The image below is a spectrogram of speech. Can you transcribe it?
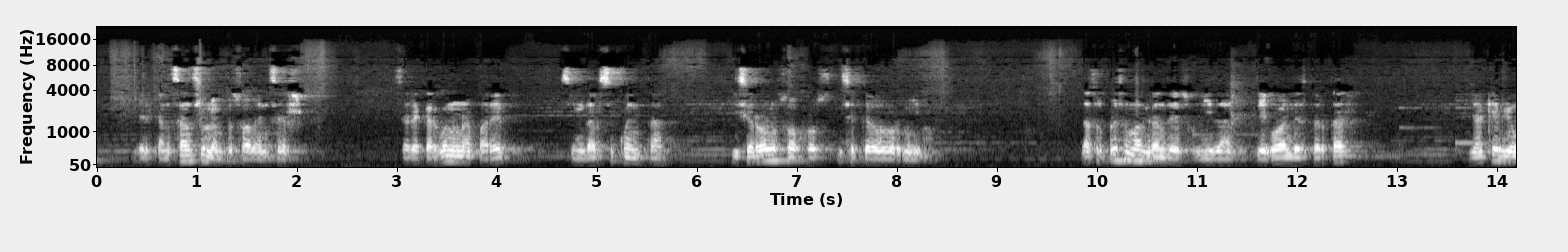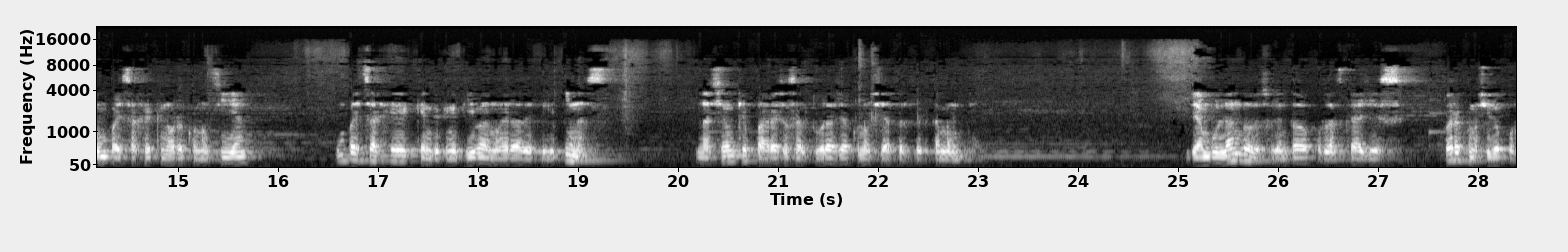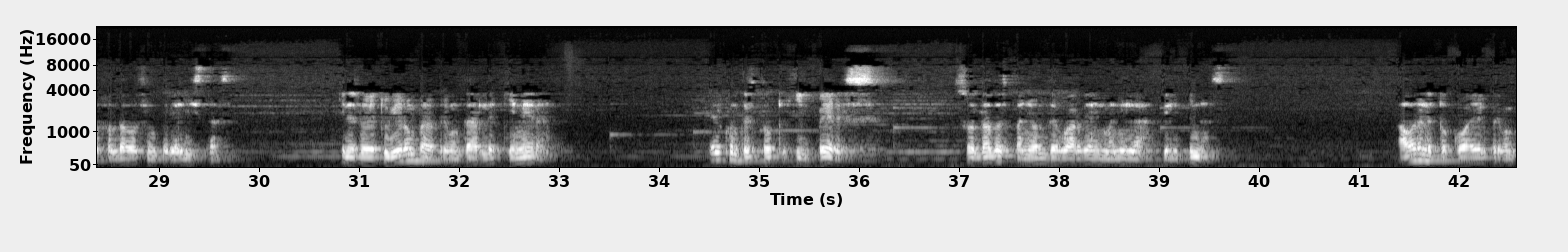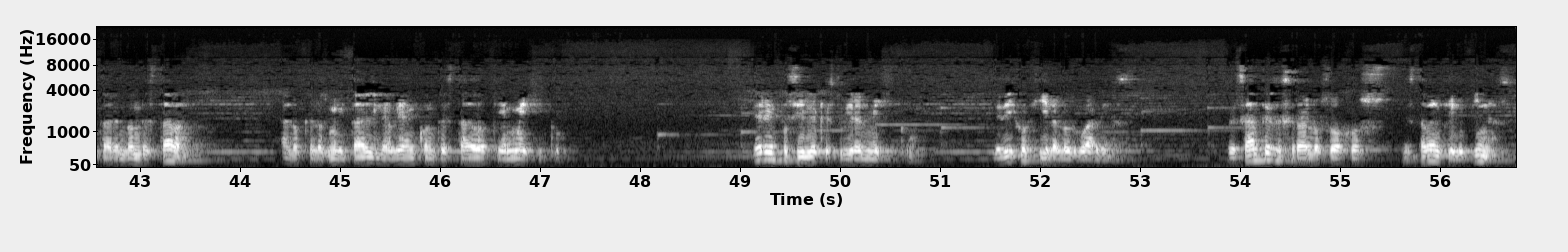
el cansancio lo empezó a vencer. Se recargó en una pared sin darse cuenta y cerró los ojos y se quedó dormido. La sorpresa más grande de su vida llegó al despertar, ya que vio un paisaje que no reconocía, un paisaje que en definitiva no era de Filipinas, nación que para esas alturas ya conocía perfectamente. Deambulando desorientado por las calles, fue reconocido por soldados imperialistas, quienes lo detuvieron para preguntarle quién era. Él contestó que Gil Pérez, soldado español de guardia en Manila, Filipinas. Ahora le tocó a él preguntar en dónde estaba, a lo que los militares le habían contestado que en México. Era imposible que estuviera en México, le dijo Gil a los guardias, pues antes de cerrar los ojos estaba en Filipinas,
